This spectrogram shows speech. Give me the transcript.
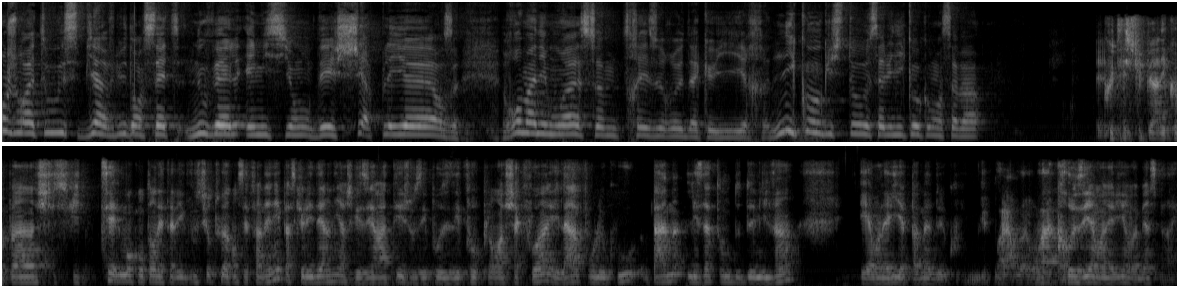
Bonjour à tous, bienvenue dans cette nouvelle émission des Chers Players. Roman et moi sommes très heureux d'accueillir Nico Augusto. Salut Nico, comment ça va? Écoutez, super les copains, je suis tellement content d'être avec vous, surtout avant cette fin d'année, parce que les dernières, je les ai ratées, je vous ai posé des faux plans à chaque fois, et là, pour le coup, bam, les attentes de 2020, et à mon avis, il y a pas mal de coups. Voilà, on va creuser, à mon avis, on va bien se marrer.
